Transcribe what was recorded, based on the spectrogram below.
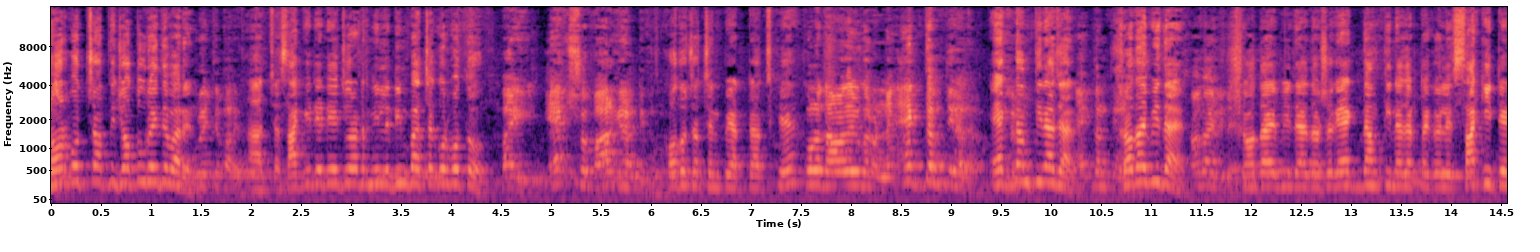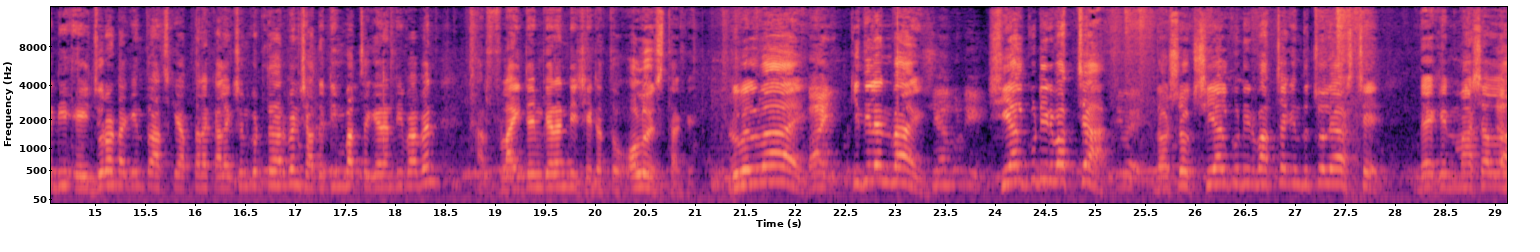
সর্বোচ্চ আপনি যত উড়াইতে পারেন। উড়াইতে পারে আচ্ছা সাকি টেডি এই জোড়াটা নিলে ডিম বাচ্চা করব তো? ভাই একশো বার গ্যারান্টি দিন কত চাচ্ছেন পেয়ারটা আজকে? কোনো দামাদামি করবেন না একদম তিন হাজার। একদম তিন হাজার? একদম 3,000 সদাই বিদায়। সদাই বিদায়। সদাই বিদায় দর্শক একদম তিন হাজার টাকা হলে সাকি টেডি এই জোড়াটা কিন্তু আজকে আপনারা কালেকশন করতে পারবেন। সাথে ডিম বাচ্চা গ্যারান্টি পাবেন আর ফ্লাই টাইম গ্যারান্টি সেটা তো অলওয়েজ থাকে। রুবেল ভাই ভাই। কি দিলেন ভাই? শিয়ালকুটি। শিয়ালকুটির বাচ্চা। দর্শক শিয়ালকুটির বাচ্চা কিন্তু চলে আসছে। দেখেন মাশাল্লাহ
